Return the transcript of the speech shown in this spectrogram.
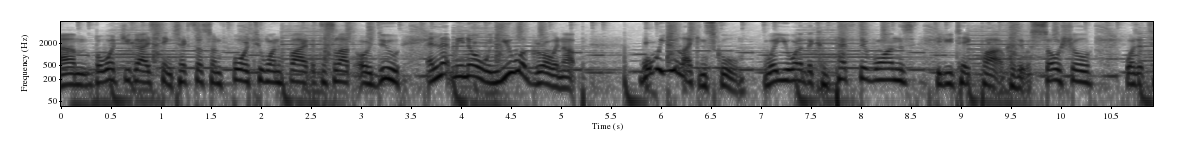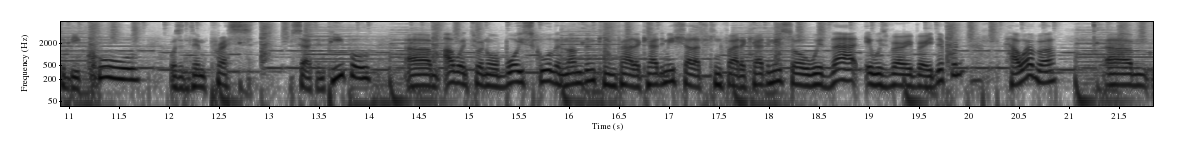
Um, but what do you guys think? Text us on four two one five Etisalat or do and let me know when you were growing up. What were you like in school? Were you one of the competitive ones? Did you take part because it was social? Was it to be cool? Was it to impress certain people. Um, I went to an all boys school in London, King Fahd Academy. Shout out to King Fahd Academy. So with that, it was very, very different. However, um,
